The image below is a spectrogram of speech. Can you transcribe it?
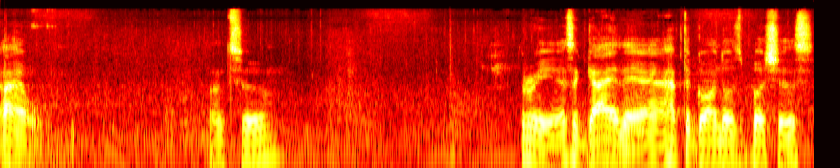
Alright. One, two. Three. There's a guy there. I have to go in those bushes.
